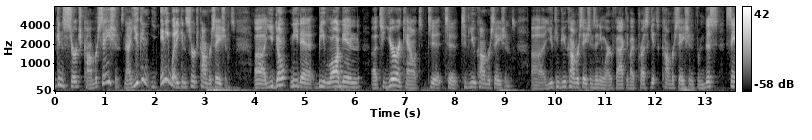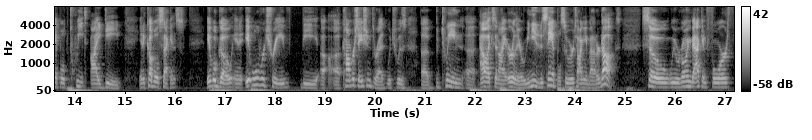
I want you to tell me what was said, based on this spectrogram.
can search conversations. Now you can anybody can search conversations. Uh, you don't need to be logged in uh, to your account to, to, to view conversations. Uh, you can view conversations anywhere. In fact, if I press get conversation from this sample tweet ID in a couple of seconds, it will go and it will retrieve the uh, uh, conversation thread, which was uh, between Alex and I earlier. We needed a sample, so we were talking about our dogs. So we were going back and forth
